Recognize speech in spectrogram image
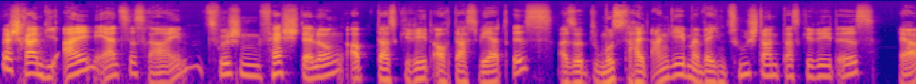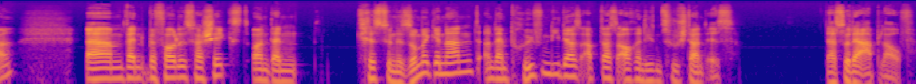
Da schreiben die allen Ernstes rein, zwischen Feststellung, ob das Gerät auch das wert ist. Also du musst halt angeben, in welchem Zustand das Gerät ist, ja. Ähm, wenn, bevor du es verschickst und dann kriegst du eine Summe genannt und dann prüfen die das, ob das auch in diesem Zustand ist. Das ist so der Ablauf.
